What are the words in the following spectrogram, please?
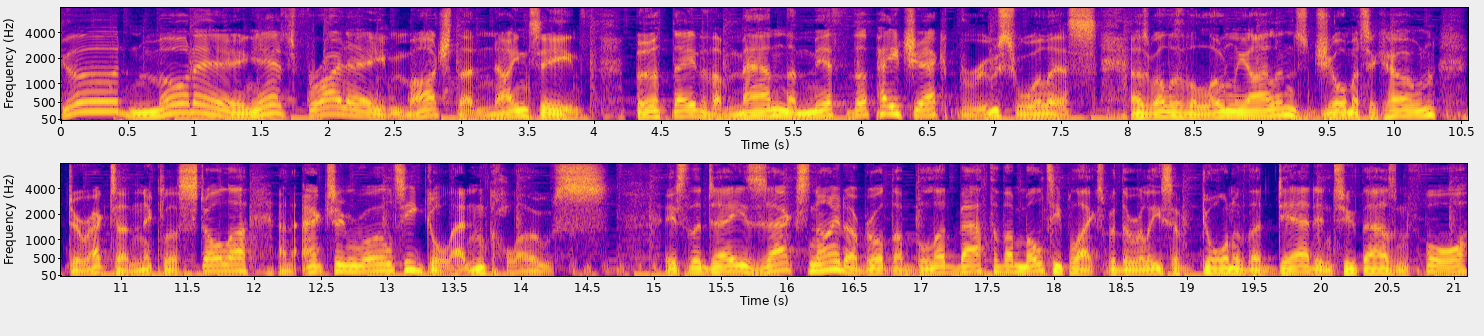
Good morning. It's Friday, March the 19th. Birthday to the man, the myth, the paycheck, Bruce Willis, as well as the Lonely Island's Jorma Taccone, director Nicholas Stoller, and acting royalty Glenn Close. It's the day Zack Snyder brought the bloodbath to the multiplex with the release of Dawn of the Dead in 2004,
